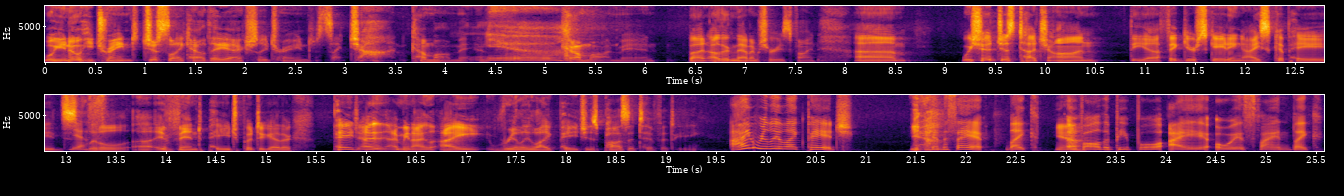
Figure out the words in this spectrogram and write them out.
Well, you know, he trained just like how they actually trained. It's like, John, come on, man. yeah. Come on, man. But other than that, I'm sure he's fine. Um, we should just touch on the uh, figure skating ice capades Yes. little uh, event page put together. Paige, I, I mean, I I really like Paige's positivity. I really like Paige. Yeah, gonna say it. Like Yeah. of all the people, I always find like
